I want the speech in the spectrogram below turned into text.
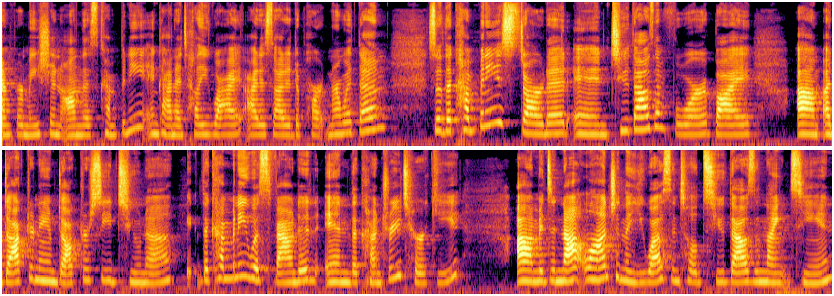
information on this company and kind of tell you why I decided to partner with them. So the company started in 2004 by um, a doctor named Dr. Seed Tuna. The company was founded in the country Turkey. Um, it did not launch in the US until 2019.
